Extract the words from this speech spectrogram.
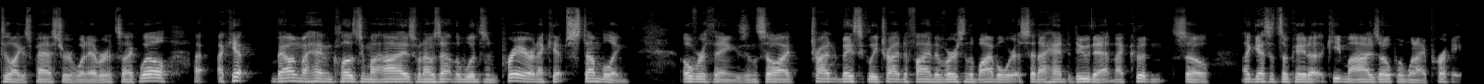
to like his pastor or whatever. It's like, well, I, I kept bowing my head and closing my eyes when I was out in the woods in prayer, and I kept stumbling over things. And so I tried basically tried to find a verse in the Bible where it said I had to do that and I couldn't. So I guess it's okay to keep my eyes open when I pray.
